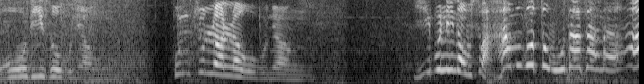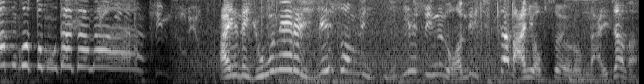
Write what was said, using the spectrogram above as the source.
어디서 그냥 혼쭐 날라고 그냥 이블린 없으면 아무것도 못하잖아. 아무것도 못하잖아. 아니 근데 요네를 이길 수 없는 이길 수 있는 원들이 진짜 많이 없어요. 여러분 알잖아.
